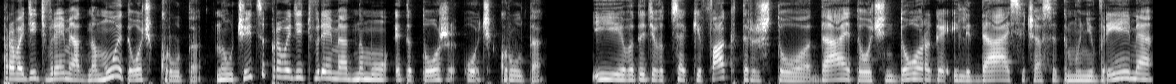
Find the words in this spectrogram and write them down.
Проводить время одному — это очень круто. Научиться проводить время одному — это тоже очень круто. И вот эти вот всякие факторы, что да, это очень дорого, или да, сейчас этому не время,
